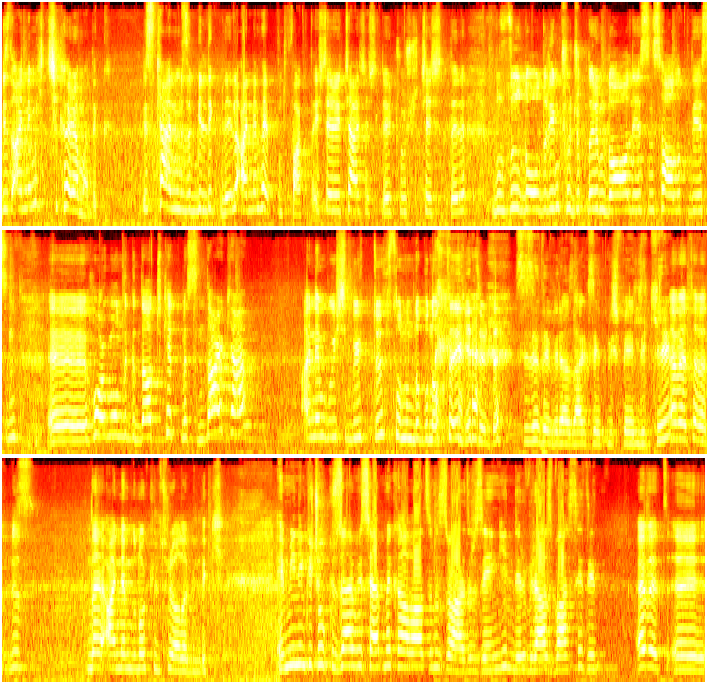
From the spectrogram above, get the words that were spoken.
biz annemi hiç çıkaramadık. Biz kendimizi bildik bileli annem hep mutfakta. İşte reçel çeşitleri, turşu çeşitleri, buzluğu doldurayım, çocuklarım doğal yesin, sağlıklı yesin, e, hormonlu gıda tüketmesin derken annem bu işi büyüttü, sonunda bu noktaya getirdi. Size de biraz aksetmiş belli ki. evet evet biz de annemden o kültürü alabildik. Eminim ki çok güzel bir serpme kahvaltınız vardır, zengindir. Biraz bahsedin. Evet, e,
